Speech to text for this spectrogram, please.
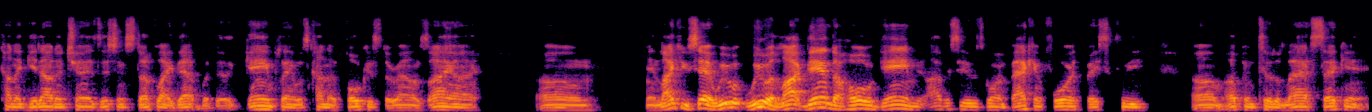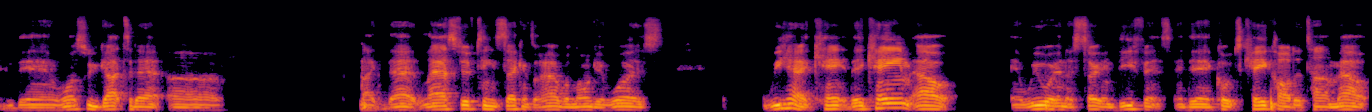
kind of get out and transition stuff like that, but the game plan was kind of focused around Zion. Um, and like you said, we were we were locked in the whole game. Obviously, it was going back and forth basically um, up until the last second, and then once we got to that. Uh, like that last 15 seconds or however long it was, we had came they came out and we were in a certain defense, and then Coach K called a timeout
